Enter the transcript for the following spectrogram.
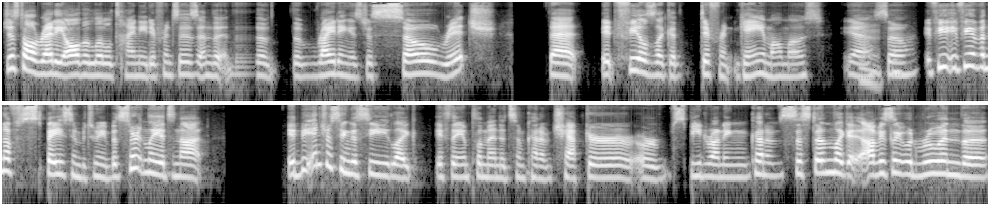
just already all the little tiny differences and the the the writing is just so rich that it feels like a different game almost. Yeah. Mhm. So if you if you have enough space in between, but certainly it's not it'd be interesting to see like if they implemented some kind of chapter or speed running kind of system. Like obviously it would ruin the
